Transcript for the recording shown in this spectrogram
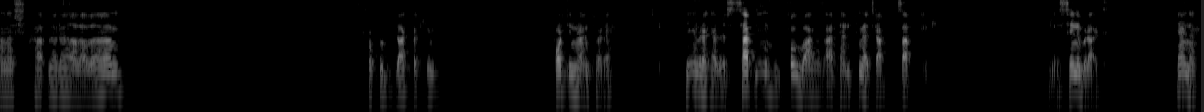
Sonra şu kartları alalım. Şoku bırak bakayım. Fort Inventory. Neyi bırakabiliriz? Sapling bol var zaten. Tüm etrafta sapling. Seni bırak. Yani.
